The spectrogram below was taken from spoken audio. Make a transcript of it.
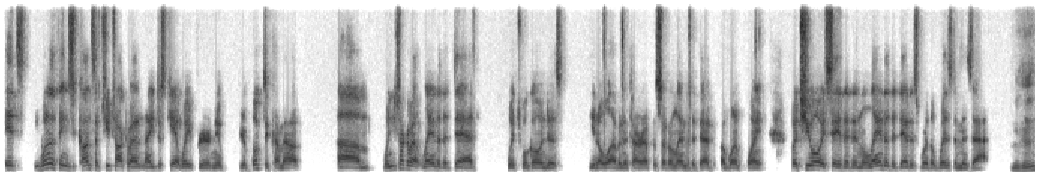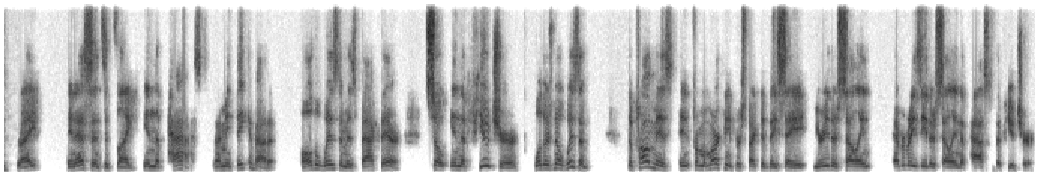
it's one of the things, concepts you talked about, and I just can't wait for your new, your book to come out. Um, when you talk about Land of the Dead, which we'll go into you know, we'll have an entire episode on Land of the Dead at one point. But you always say that in the Land of the Dead is where the wisdom is at, Mm-hmm. right? In essence, it's like in the past. I mean, think about it. All the wisdom is back there. So in the future, well, there's no wisdom. The problem is, from a marketing perspective, they say you're either selling. Everybody's either selling the past or the future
